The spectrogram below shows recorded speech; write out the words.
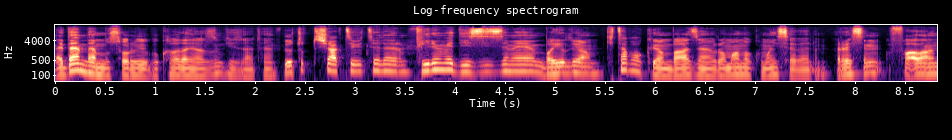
Neden ben bu soruyu bu kadar yazdım ki zaten? YouTube dışı aktivitelerim. Film ve dizi izlemeye bayılıyorum. Kitap okuyorum bazen. Roman okumayı severim. Resim falan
